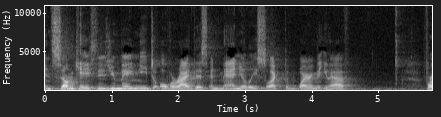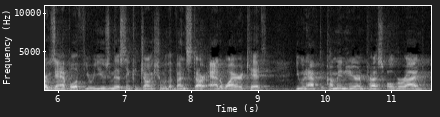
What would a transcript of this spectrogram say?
In some cases, you may need to override this and manually select the wiring that you have. For example, if you were using this in conjunction with a Venstar add a wire kit, you would have to come in here and press override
